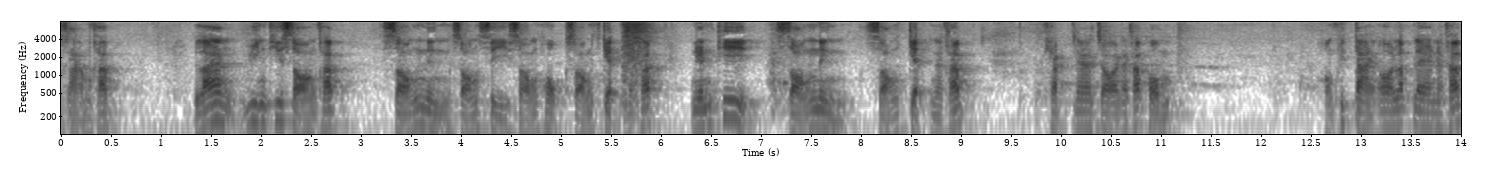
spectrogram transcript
93 ครับ ล่างวิ่งที่ 2 ครับ 21 24 26 27 นะครับ เน้นที่ 21 27 นะครับ แคปหน้าจอนะครับผม ของพี่ต่ายออรับแลนะครับ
